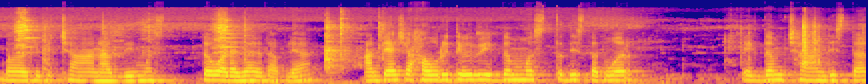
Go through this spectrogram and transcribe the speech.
बघा किती छान अगदी मस्त. वड्या झाल्यात आपल्या. आणि त्या अशा हावरी तिळवी एकदम मस्त दिसतात वर. एकदम छान दिसतात.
